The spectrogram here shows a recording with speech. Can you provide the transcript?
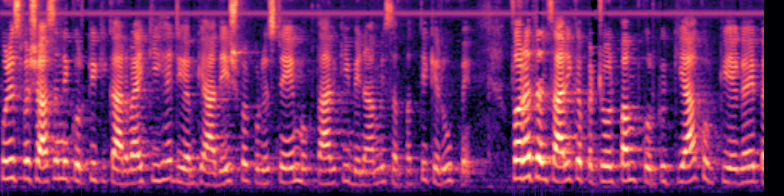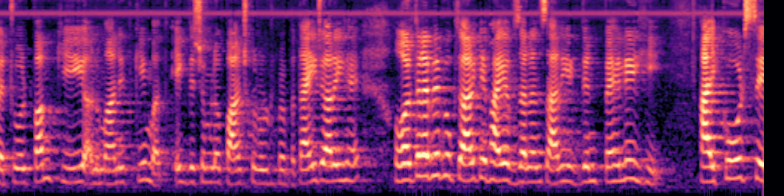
पुलिस प्रशासन ने कुर्की की कार्रवाई की है। डीएम के आदेश पर पुलिस ने मुख्तार की बेनामी संपत्ति के रूप में फरहत अंसारी का पेट्रोल पंप कुर्क किया। कुर्क किए गए पेट्रोल पंप की अनुमानित कीमत एक करोड़ रुपए बताई जा रही है। गौरतलब है, मुख्तार के भाई अफजल अंसारी एक दिन पहले ही हाईकोर्ट से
